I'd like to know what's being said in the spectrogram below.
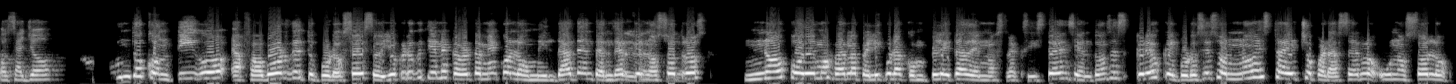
o sea, yo junto contigo a favor de tu proceso. Yo creo que tiene que ver también con la humildad de entender que nosotros no podemos ver la película completa de nuestra existencia. Entonces, creo que el proceso no está hecho para hacerlo uno solo.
